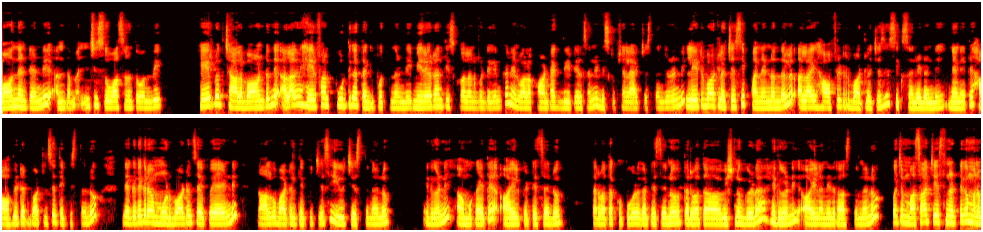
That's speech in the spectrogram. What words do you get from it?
బాగుందంటే అండి అంత మంచి సువాసనతో ఉంది. హెయిర్ గ్రోత్ చాలా బాగుంటుంది. అలాగే హెయిర్ ఫాల్ పూర్తిగా తగ్గిపోతుందండి. మీరు ఎవరైనా తీసుకోవాలనుకుంటే కనుక నేను వాళ్ళ కాంటాక్ట్ డీటెయిల్స్ అన్ని డిస్క్రిప్షన్లో యాడ్ చేస్తాను చూడండి. లీటర్ బాటిల్ వచ్చేసి పన్నెండు వందలు అలాగే హాఫ్ లీటర్ బాటిల్ వచ్చేసి సిక్స్ హండ్రెడ్ అండి. నేనైతే హాఫ్ లీటర్ బాటిల్స్ తెప్పిస్తాను. దగ్గర దగ్గర మూడు బాటిల్స్ అయిపోయాయండి. నాలుగు బాటిల్ తెప్పించేసి యూజ్ చేస్తున్నాను. ఇదిగోండి అమ్మకైతే ఆయిల్ పెట్టేశాను. తర్వాత కుప్పు కూడా కట్టేసాను తర్వాత విష్ణుకు కూడా ఇదిగోండి ఆయిల్ అనేది రాస్తున్నాను. కొంచెం మసాజ్ చేసినట్టుగా మనం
